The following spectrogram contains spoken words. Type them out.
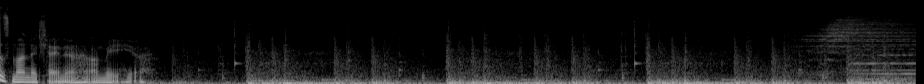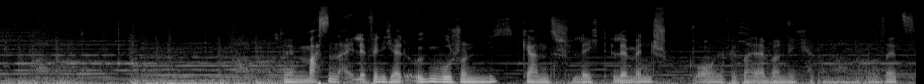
Ist mal eine kleine Armee hier. Masseneile finde ich halt irgendwo schon nicht ganz schlecht. Elementsturm gefällt mir halt einfach nicht. Andererseits.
